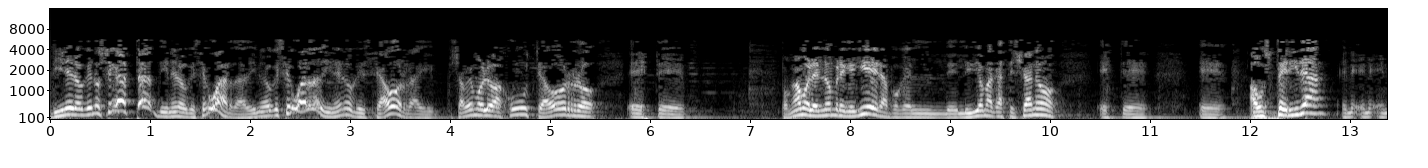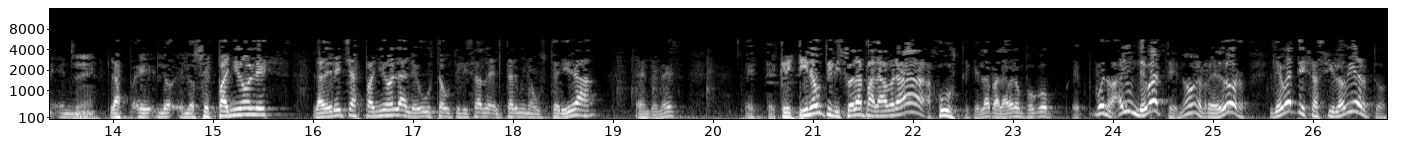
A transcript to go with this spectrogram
dinero que no se gasta, dinero que se guarda, dinero que se guarda, dinero que se ahorra. Y llamémoslo ajuste, ahorro, este, pongámosle el nombre que quiera, porque el, el idioma castellano, este, eh, austeridad, en, en- en- en Sí. las- eh, lo- los españoles, la derecha española le gusta utilizar el término austeridad, ¿entendés? Este, Cristina utilizó la palabra ajuste, que es la palabra un poco... eh, bueno, hay un debate, ¿no? Alrededor. El debate es a cielo abierto.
